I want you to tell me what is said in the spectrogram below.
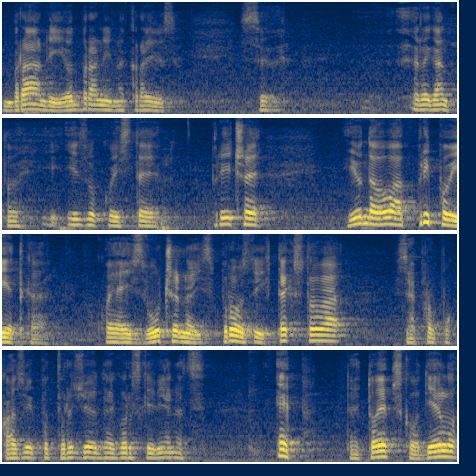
brani i odbrani, na kraju se, elegantno izvuko iz te priče. I onda ova pripovjetka koja je izvučena iz proznih tekstova zapravo pokazuje i potvrđuje da je Gorski vijenac ep, da je to epsko djelo.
